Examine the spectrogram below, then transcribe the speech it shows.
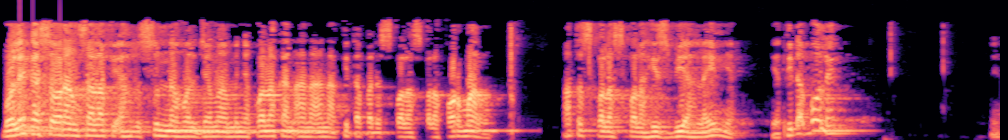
Bolehkah seorang salafi ahlus sunnah wal jamaah menyekolahkan anak-anak kita pada sekolah-sekolah formal atau sekolah-sekolah hizbiyah lainnya? Ya tidak boleh. Ya.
